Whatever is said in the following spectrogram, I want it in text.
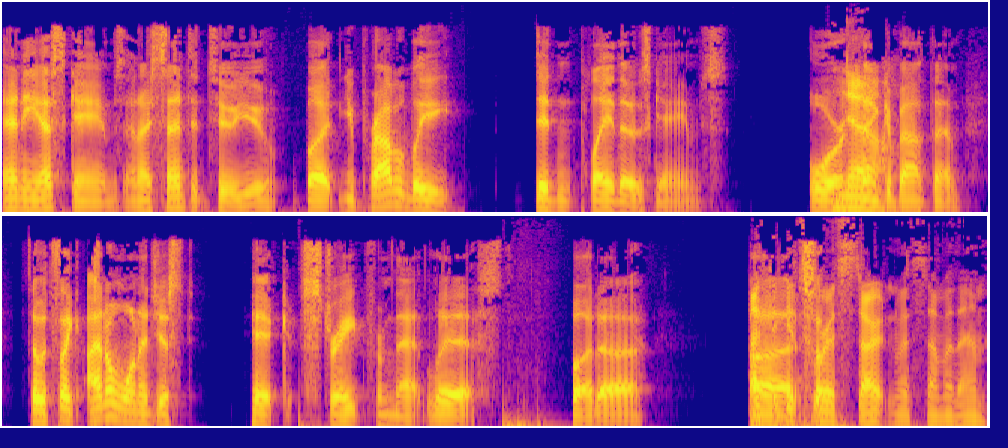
NES games and I sent it to you, but you probably didn't play those games or No. think about them. So it's like I don't want to just pick straight from that list, but uh, I think uh, it's so- worth starting with some of them.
